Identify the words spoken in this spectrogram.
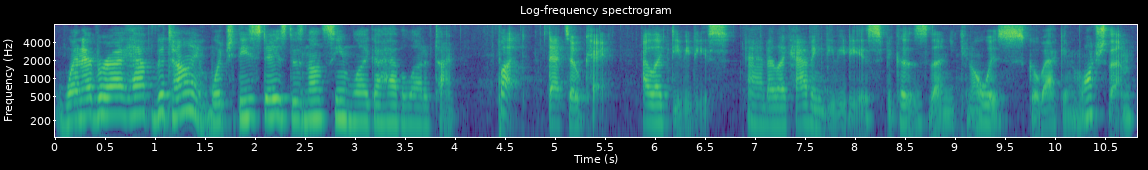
whenever I have the time, which these days does not seem like I have a lot of time. But that's okay. I like DVDs, and I like having DVDs because then you can always go back and watch them,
